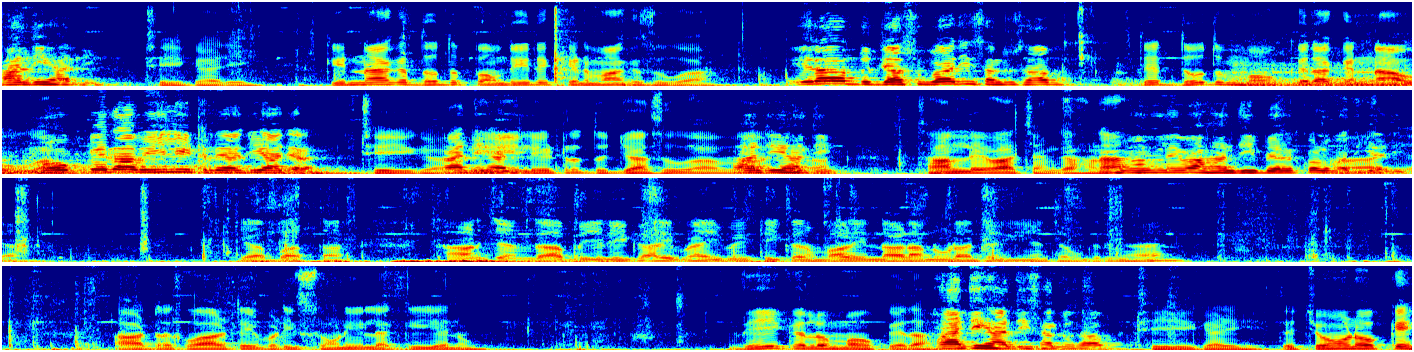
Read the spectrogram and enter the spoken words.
ਹਾਂਜੀ ਹਾਂਜੀ। ਠੀਕ ਹੈ ਜੀ। ਕਿੰਨਾ ਕੁ ਦੁੱਧ ਪਾਉਂਦੀ ਤੇ ਕਿੰਨਵਾ ਕੁ ਸੂਆ? ਇਹਦਾ ਦੂਜਾ ਸੂਆ ਜੀ ਸੰਧੂ ਸਾਹਿਬ। ਤੇ ਦੁੱਧ ਮੌਕੇ ਦਾ ਕਿੰਨਾ ਹੋਊਗਾ? ਮੌਕੇ ਦਾ 20 ਲੀਟਰ ਆ ਜੀ ਹਾਜ਼ਰ। ਠੀਕ ਆ ਹਾਂਜੀ, 20 ਹਾਂਜੀ। ਲੀਟਰ ਦੂਜਾ ਸੂਆ ਵਾ। ਹਾਂਜੀ, ਹਾਂਜੀ। ਥਾਂ ਲੈਵਾ ਚੰਗਾ ਹਨਾ? ਹੁਣ ਲੈਵਾ ਹਾਂਜੀ ਬਿਲਕੁਲ ਵਧੀਆ ਜੀ। ਕੀ ਬਾਤਾਂ। ਥਾਣ ਚੰਗਾ ਬਿਜਲੀ ਘਰ ਹੀ ਬਣਾਈ ਬੈਠੀ ਕਰਮ ਵਾਲੀ ਨਾੜਾਂ ਨੂੜਾਂ ਚੰਗੀਆਂ ਚਮਕਦੀਆਂ ਹੈ? ਆਰਡਰ ਕੁਆਲਿਟੀ ਬੜੀ ਸੋਹਣੀ ਲੱਗੀ ਇਹਨੂੰ। 20 ਕਿਲੋ ਮੌਕੇ ਦਾ। ਹਾਂਜੀ ਹਾਂਜੀ ਸੰਧੂ ਸਾਹਿਬ। ਠੀਕ ਹੈ ਜੀ। ਤੇ ਚੋਣ ਓਕੇ?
